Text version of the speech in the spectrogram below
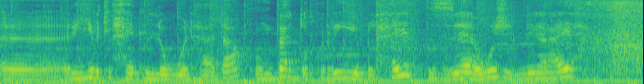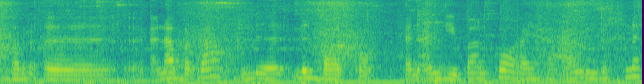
آه، ريبت الحيط الأول هذا ومن بعد دوك نريب الحيط الزاوج اللي رايح بر آه على برا للبالكون. كان عندي بالكون رايحه عاود ندخله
